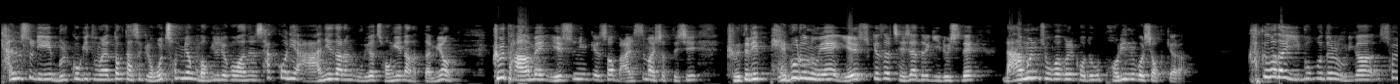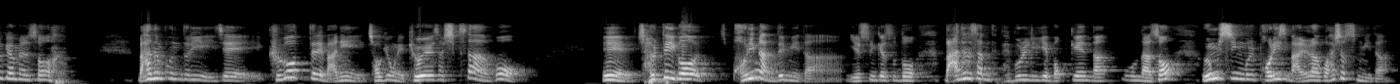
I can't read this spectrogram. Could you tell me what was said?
단순히 물고기 두 마리 떡 다섯 개 5천 명 먹이려고 하는 사건이 아니다라는 걸 우리가 정해 나갔다면 그 다음에 예수님께서 말씀하셨듯이 그들이 배부른 후에 예수께서 제자들에게 이르시되 남은 조각을 거두고 버리는 것이 없게 하라. 가끔가다 이 부분들을 우리가 설교하면서 많은 분들이 이제 그것들에 많이 적용을 해요. 교회에서 식사하고 예, 절대 이거 버리면 안 됩니다. 예수님께서도 많은 사람들 배불리게 먹게 나서 음식물 버리지 말라고 하셨습니다.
